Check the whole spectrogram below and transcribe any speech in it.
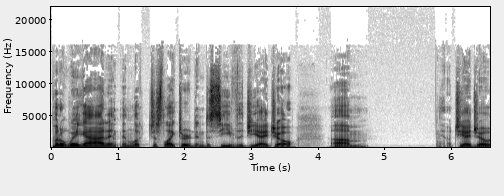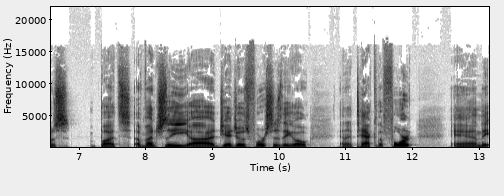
put a wig on and, and looked just like her and deceived the GI Joe, um, you know, GI Joes. But eventually, uh, GI Joe's forces they go and attack the fort, and they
